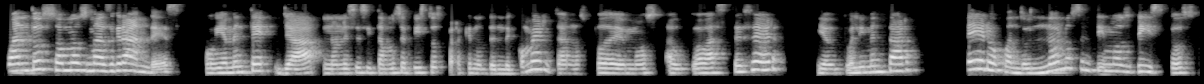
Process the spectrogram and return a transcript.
Cuando somos más grandes, obviamente ya no necesitamos ser vistos para que nos den de comer, ya nos podemos autoabastecer y autoalimentar, pero cuando no nos sentimos vistos,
